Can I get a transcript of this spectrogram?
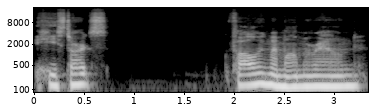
he starts following my mom around.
